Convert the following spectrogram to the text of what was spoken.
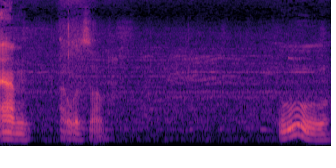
And I was, um. Ooh.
